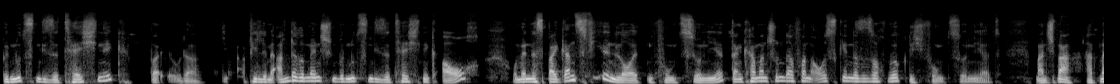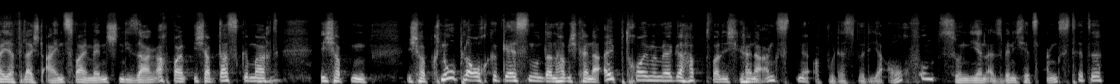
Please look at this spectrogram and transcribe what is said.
benutzen diese Technik bei, oder viele andere Menschen benutzen diese Technik auch. Und wenn es bei ganz vielen Leuten funktioniert, dann kann man schon davon ausgehen, dass es auch wirklich funktioniert. Manchmal hat man ja vielleicht ein, zwei Menschen, die sagen, ach, ich habe das gemacht, ich habe hab Knoblauch gegessen und dann habe ich keine Albträume mehr gehabt, weil ich keine Angst mehr, obwohl das würde ja auch funktionieren. Also wenn ich jetzt Angst hätte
